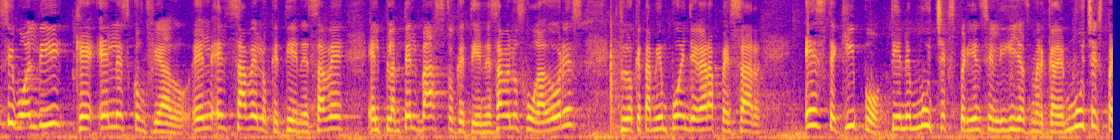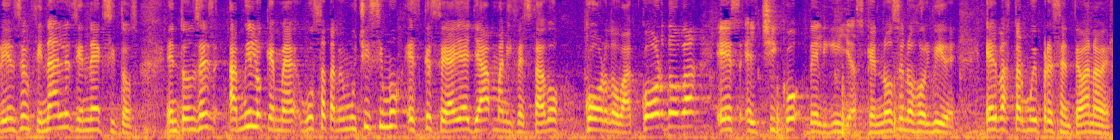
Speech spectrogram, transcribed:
Siboldi que él es confiado, él, él sabe lo que tiene, sabe el plantel vasto que tiene, sabe los jugadores, lo que también pueden llegar a pesar. Este equipo tiene mucha experiencia en liguillas Mercader, mucha experiencia en finales y en éxitos. Entonces, a mí lo que me gusta también muchísimo es que se haya ya manifestado Córdoba. Córdoba es el chico de liguillas, que no se nos olvide. Él va a estar muy presente, van a ver.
